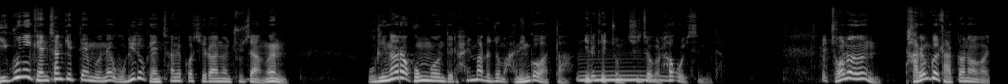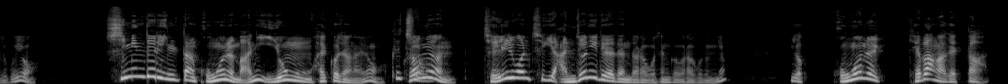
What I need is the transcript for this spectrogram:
미군이 괜찮기 때문에 우리도 괜찮을 것이라는 주장은 우리나라 공무원들이 할 말은 좀 아닌 것 같다. 이렇게 음. 좀 지적을 하고 있습니다. 저는 다른 걸 다 떠나가지고요. 시민들이 일단 공원을 많이 이용할 거잖아요. 그쵸. 그러면 제일 원칙이 안전이 돼야 된다라고 생각을 하거든요. 그러니까 공원을 개방하겠다.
